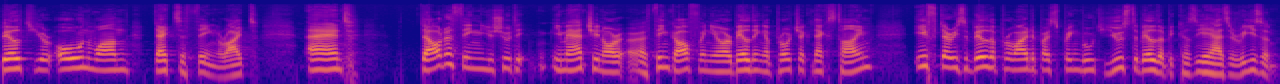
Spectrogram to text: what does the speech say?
built your own one. That's a thing, right? And the other thing you should imagine or uh, think of when you are building a project next time, if there is a builder provided by Spring Boot, use the builder because he has a reason.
